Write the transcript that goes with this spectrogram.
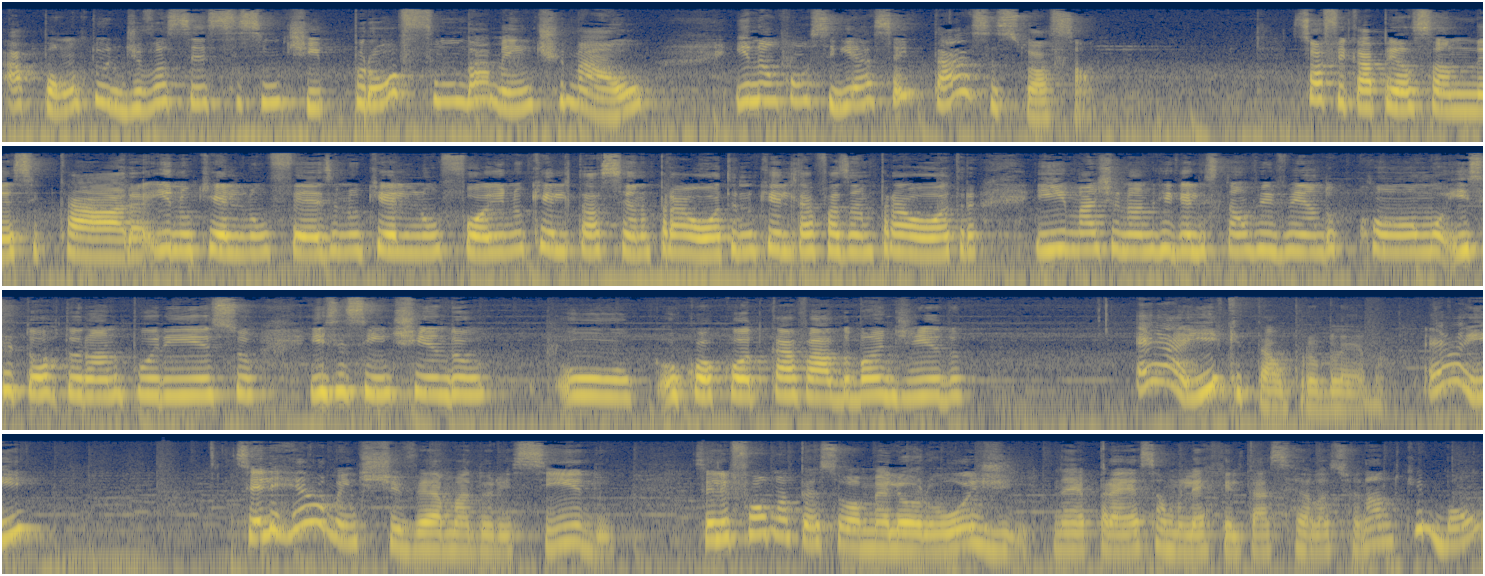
a ponto de você se sentir profundamente mal e não conseguir aceitar essa situação. Só ficar pensando nesse cara e no que ele não fez, e no que ele não foi, e no que ele tá sendo para outra, e no que ele tá fazendo para outra, e imaginando o que, que eles estão vivendo como, e se torturando por isso, e se sentindo o, o cocô do cavalo do bandido. É aí que tá o problema. É aí. Se ele realmente estiver amadurecido, se ele for uma pessoa melhor hoje, né, para essa mulher que ele tá se relacionando, que bom,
